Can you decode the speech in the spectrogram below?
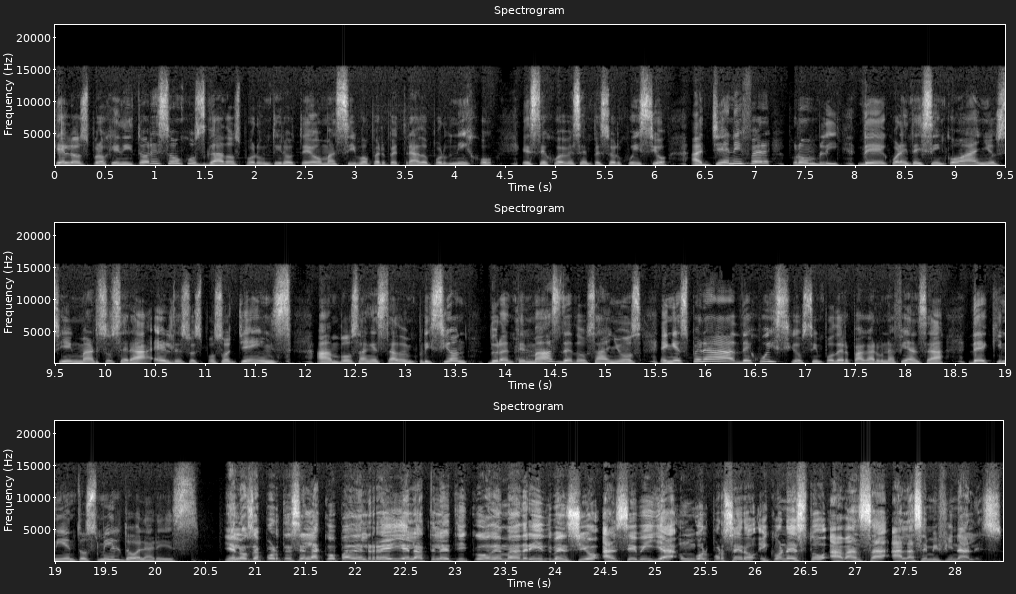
que los progenitores son juzgados por un tiroteo masivo perpetrado por un hijo. Este jueves empezó el juicio a Jennifer Crumbly, de 45 años, y en marzo será el de su esposo James. Ambos han estado en prisión durante más de dos años en espera de juicio sin poder pagar una fianza de 500 mil dólares. Y en los deportes en la Copa del Rey, el Atlético de Madrid venció al Sevilla un gol por cero y con esto avanza a las semifinales.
